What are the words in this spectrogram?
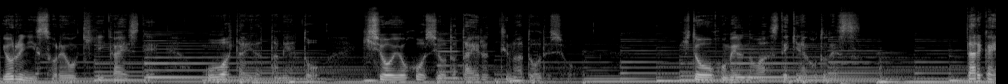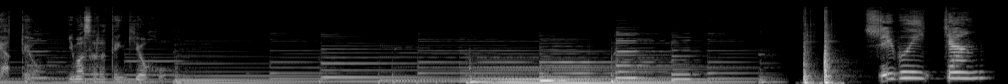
夜にそれを聞き返して大当たりだったねと気象予報士を称えるっていうのはどうでしょう？人を褒めるのは素敵なことです。誰かやってよ。今更天気予報。渋いちゃん。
